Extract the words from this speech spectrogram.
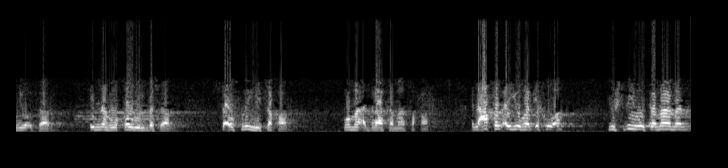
يؤثر إنه قول البشر سأصليه سقر وما أدراك ما سقر. العقل أيها الإخوة يشبه تماما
